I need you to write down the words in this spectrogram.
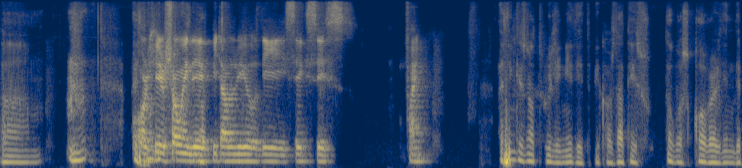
Um, Or here showing the PWD6 is fine. I think it's not really needed because that is that was covered in the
